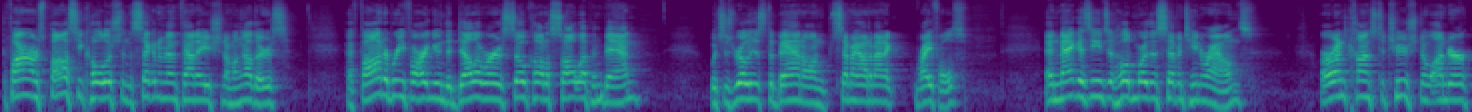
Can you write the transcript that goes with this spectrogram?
the Firearms Policy Coalition, the Second Amendment Foundation, among others, have filed a brief arguing that Delaware's so-called assault weapon ban, which is really just a ban on semi-automatic rifles, and magazines that hold more than 17 rounds, are unconstitutional under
